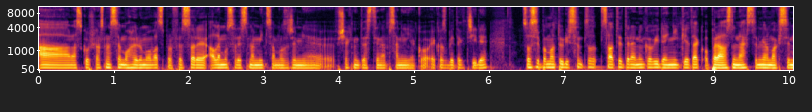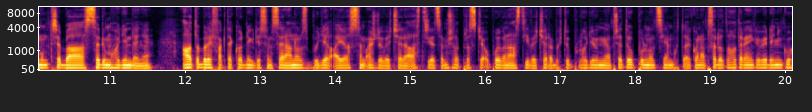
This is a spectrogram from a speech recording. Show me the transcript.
a na zkouškách jsme se mohli domluvat s profesory, ale museli jsme mít samozřejmě všechny testy napsané jako, jako zbytek třídy. Co si pamatuju, když jsem psal ty tréninkové deníky, tak o prázdninách jsem měl maximum třeba 7 hodin denně. Ale to byly fakt jako dny, kdy jsem se ráno vzbudil a jel jsem až do večera a střílet jsem šel prostě o půl dvanáctý večer, abych tu půl hodinu měl před tou půlnocí a mohl to jako napsat do toho tréninkového deníku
